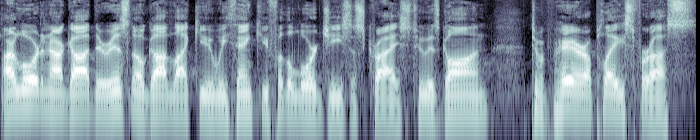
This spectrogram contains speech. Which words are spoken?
Our Lord and our God, there is no God like you. We thank you for the Lord Jesus Christ who has gone to prepare a place for us,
